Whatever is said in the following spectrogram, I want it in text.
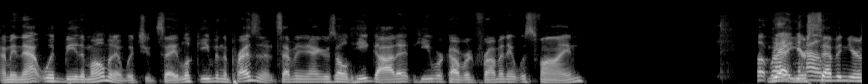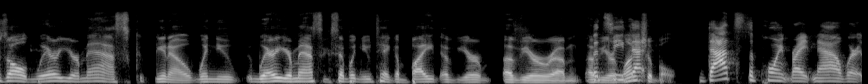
I mean, that would be the moment at which you'd say, look, even the president, 79 years old, he got it, he recovered from it, it was fine. But right yeah, you're seven years old. Wear your mask. You know when you wear your mask, except when you take a bite of your of your um of your see, lunchable that's the point right now where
